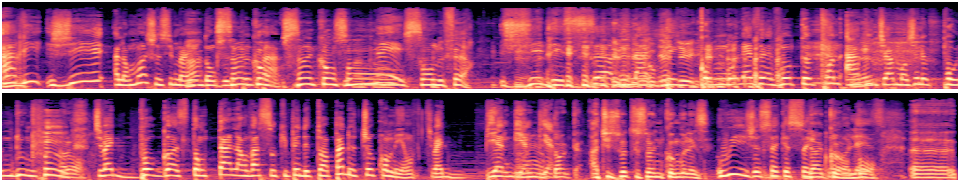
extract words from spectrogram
Harry, j'ai. Alors, moi, je suis mariée, hein, donc je ne peux cinq ans, pas. cinq ans sans, Mais- sans le faire. J'ai des sœurs là, des Congolaises, elles vont te prendre. Harry, tu vas manger le pondou. Hum, tu vas être beau gosse. Ton talent, on va s'occuper de toi. Pas de choco, mais on- tu vas être bien, bien, bien. Donc, ah, tu souhaites que ce soit une Congolaise? Oui, je sais que ce soit une D'accord. Bon, Congolaise. euh,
